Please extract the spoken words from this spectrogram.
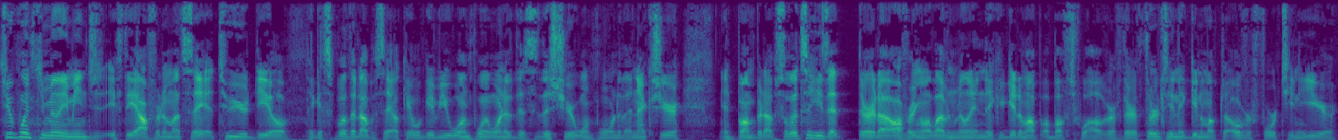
2.2 million means if they offered him, let's say, a two-year deal, they could split it up and say, okay, we'll give you 1.1 of this this year, 1.1 of that next year, and bump it up. So let's say he's at they're at uh, offering him 11 million, they could get him up above 12, or if they're 13, they get him up to over 14 a year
